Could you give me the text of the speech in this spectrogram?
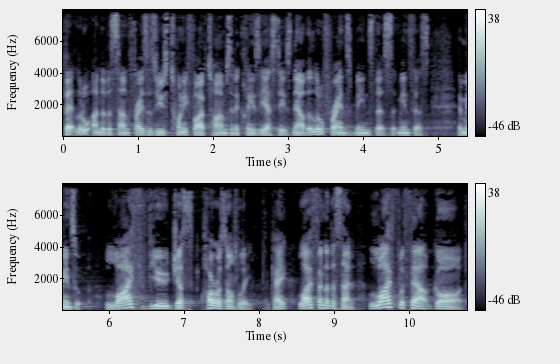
That little under the sun phrase is used 25 times in Ecclesiastes. Now, the little phrase means this. It means this. It means life viewed just horizontally, okay? Life under the sun. Life without God.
